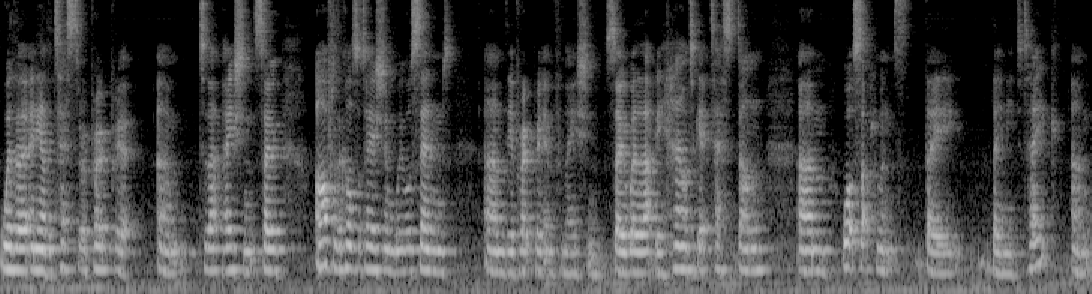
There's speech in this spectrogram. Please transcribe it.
whether any other tests are appropriate um, to that patient. So after the consultation, we will send um, the appropriate information. So whether that be how to get tests done, um, what supplements they they need to take, um,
